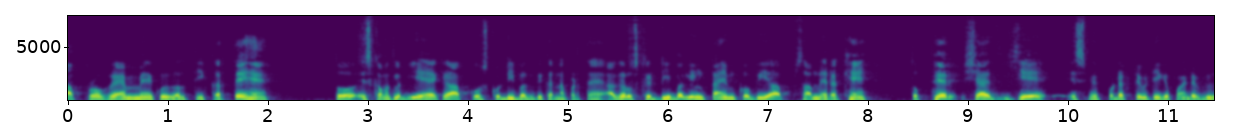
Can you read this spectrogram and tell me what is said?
آپ پروگرام میں کوئی غلطی کرتے ہیں تو اس کا مطلب یہ ہے کہ آپ کو اس کو ڈیبگ بھی کرنا پڑتا ہے اگر اس کے ڈیبگنگ ٹائم کو بھی آپ سامنے رکھیں تو پھر شاید یہ اس میں پروڈکٹیوٹی کے پوائنٹ آف ویو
